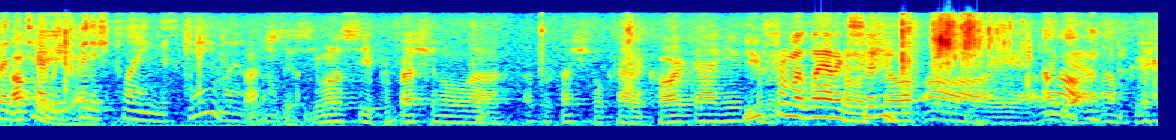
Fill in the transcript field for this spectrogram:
by the Okay, time we finish playing this game, I don't Watch know. this. You want to see a professional, uh, a professional kind of card guy here? You Can we- from Atlantic can we City? show up? Oh yeah, look Oh. at that. I'm good.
